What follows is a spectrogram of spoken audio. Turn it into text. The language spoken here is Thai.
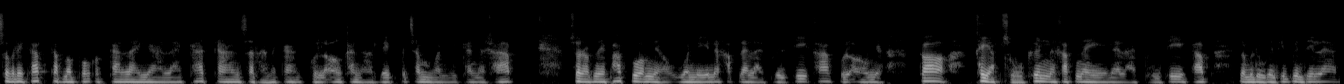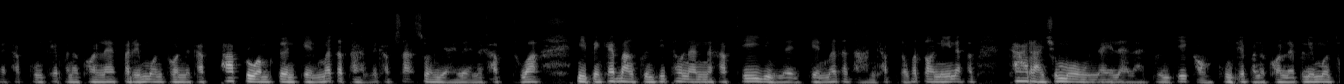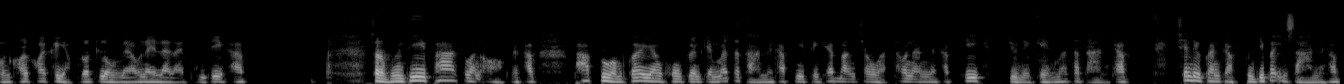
สวัสดีครับ กลับมาพบกับการรายงานและคาดการณ์สถานการณ์ฝุ่นละอองขนาดเล็กประจำวันนี้กันนะครับสำหรับในภาพรวมเนี่ยวันนี้นะครับหลาย ๆ พื้นที่ค่าฝุ่นละอองเนี่ยก็ขยับสูงขึ้นนะครับในหลาย ๆ พื้นที่ครับเรามาดูกันที่พื้นที่แรกนะครับกรุงเทพมหานครและปริมณฑลนะครับภาพรวมเกินเกณฑ์มาตรฐานนะครับซะส่วนใหญ่เลยนะครับ แต่ว่ามีเพียงแค่บางพื้นที่เท่านั้นนะครับที่อยู่ในเกณฑ์มาตรฐานครับแต่ว่าตอนนี้นะครับค่ารายชั่วโมงในหลาย ๆ พื้นที่ของกรุงเทพมหานครและปริมณฑลค่อย ๆ ขยับลดลงแล้วในหลาย ๆ พื้นที่ครับ สำหรับพื้นที่ภาคตะวันออกนะครับภาพรวมก็ยังคงเกินเกณฑ์มาตรฐานนะครับมีเพียงแค่บางจังหวัดเท่านั้นนะครับที่อยู่ในเกณฑ์มาตรฐานครับเช่นเดียวกันกับพื้นที่ภาคอีสานนะครับ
